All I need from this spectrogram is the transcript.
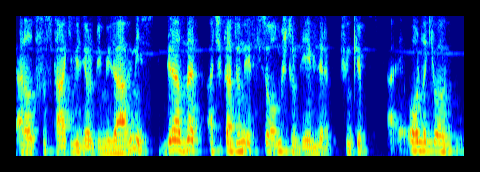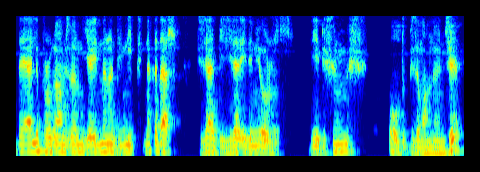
aralıksız takip ediyoruz bir müdavimiyiz. Biraz da Açık Radyo'nun etkisi olmuştur diyebilirim. Çünkü oradaki o değerli programcıların yayınlarını dinleyip ne kadar güzel bilgiler ediniyoruz diye düşünmüş olduk bir zaman önce.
